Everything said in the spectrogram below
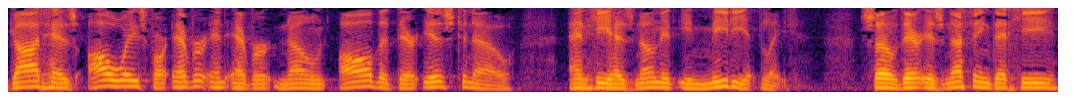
God has always, forever and ever known all that there is to know, and He has known it immediately. So there is nothing that He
